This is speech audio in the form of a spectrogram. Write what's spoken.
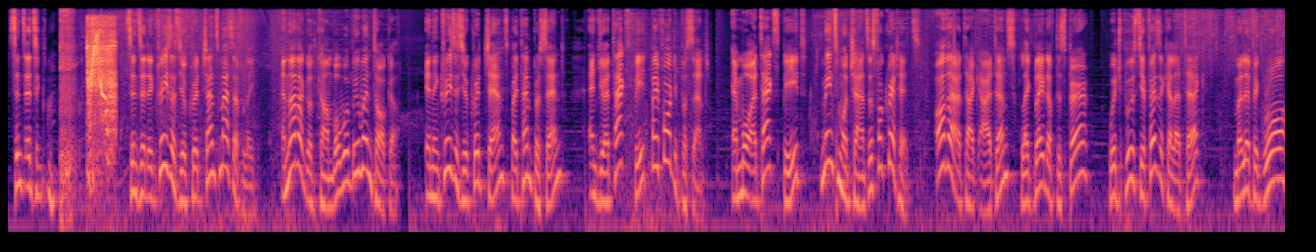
since it since it increases your crit chance massively. Another good combo would be Windtalker. It increases your crit chance by 10% and your attack speed by 40%. And more attack speed means more chances for crit hits. Other attack items like Blade of Despair, which boosts your physical attack, Malefic Roar,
